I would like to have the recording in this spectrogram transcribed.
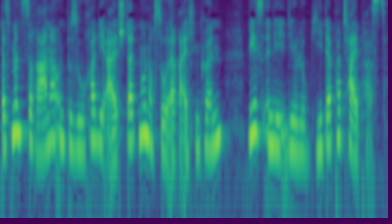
dass Münsteraner und Besucher die Altstadt nur noch so erreichen können, wie es in die Ideologie der Partei passt.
